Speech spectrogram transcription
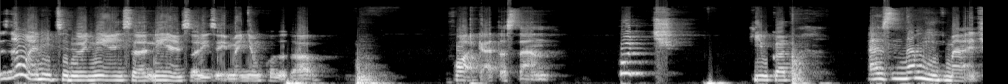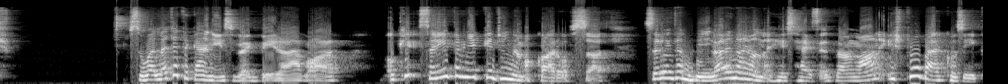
ez nem olyan egyszerű, hogy néhányszor, néhányszor izé megnyomkodod a farkát, aztán hogy kiukat. ez nem így megy. Szóval legyetek elnézőek Bélával. Oké, okay? szerintem egyébként ő nem akar rosszat. Szerintem Béla egy nagyon nehéz helyzetben van, és próbálkozik.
